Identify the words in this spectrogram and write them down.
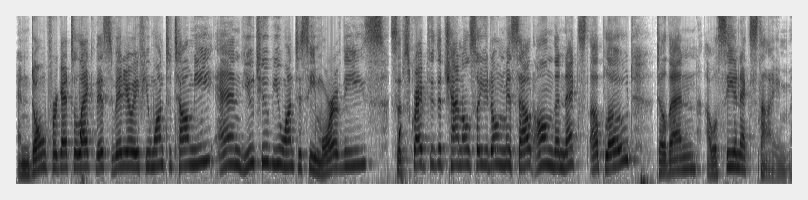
And don't forget to like this video if you want to tell me and YouTube you want to see more of these. Subscribe to the channel so you don't miss out on the next upload. Till then, I will see you next time.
